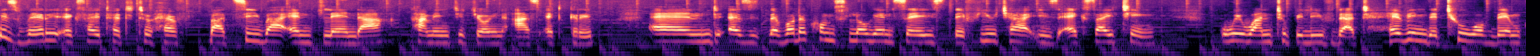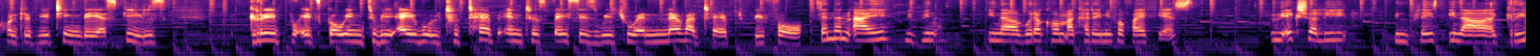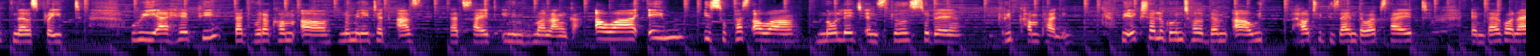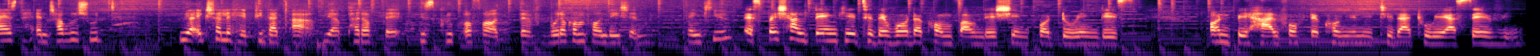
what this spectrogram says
is very excited to have Batsiba and Glenda coming to join us at GRIP. And as the Vodacom slogan says, the future is exciting. We want to believe that having the two of them contributing their skills, GRIP is going to be able to tap into spaces which were never tapped before. Glenda and I, we've been in a Vodacom Academy for five years. We actually been placed in a GRIP Nelspruit. We are happy that Vodacom uh, nominated us that site in Mpumalanga. Our aim is to pass our knowledge and skills to the GRIP company. We actually going to tell them uh, with how to design the website and diagnose and troubleshoot. We are actually happy that uh, we are part of the, this group of uh, the Vodacom Foundation. Thank you. A special thank you to the Vodacom Foundation for doing this on behalf of the community that we are serving.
